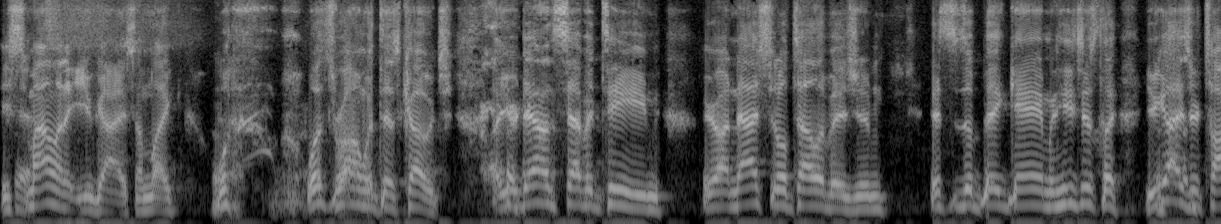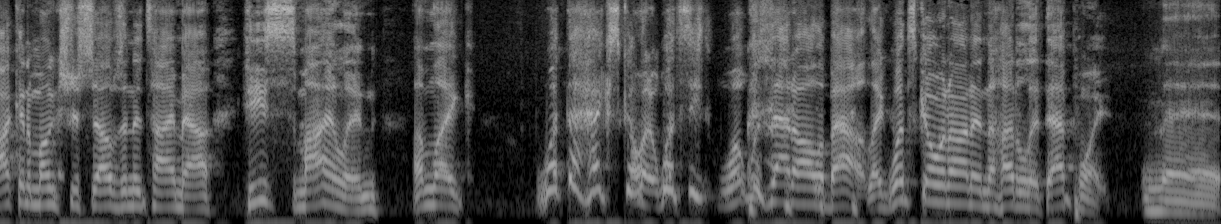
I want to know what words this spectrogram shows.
He's yes. smiling at you guys. I'm like, what, what's wrong with this coach? you're down 17. You're on national television. This is a big game. And he's just like, you guys are talking amongst yourselves in the timeout. He's smiling. I'm like, what the heck's going on? What's he, what was that all about? Like, what's going on in the huddle at that point? Man,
